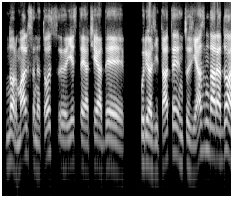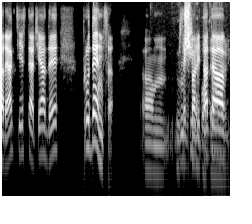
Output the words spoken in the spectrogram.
normal, sănătos, este aceea de curiozitate, entuziasm, dar a doua reacție este aceea de prudență. Rușine, Sexualitatea poate,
